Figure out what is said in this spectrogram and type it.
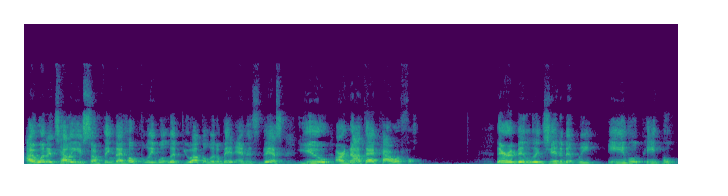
I want to tell you something that hopefully will lift you up a little bit, and it's this you are not that powerful. There have been legitimately evil people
